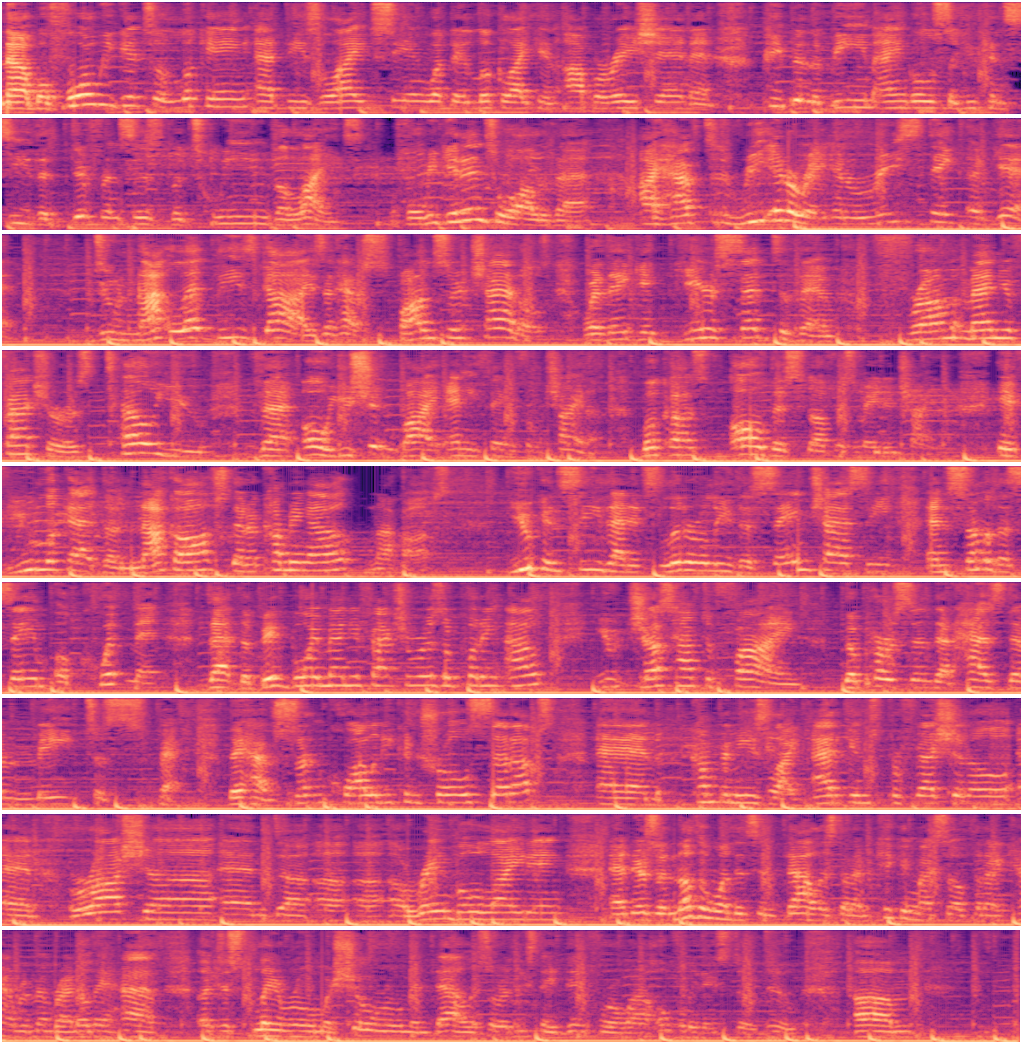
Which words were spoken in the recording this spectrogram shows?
Now, before we get to looking at these lights, seeing what they look like in operation and peeping the beam angles so you can see the differences between the lights, before we get into all of that, I have to reiterate and restate again. Do not let these guys that have sponsored channels where they get gear sent to them from manufacturers tell you that, oh, you shouldn't buy anything from China because all this stuff is made in China. If you look at the knockoffs that are coming out, knockoffs, you can see that it's literally the same chassis and some of the same equipment that the big boy manufacturers are putting out. You just have to find the person that has them made to spec. They have certain quality control setups and companies like Adkins Professional and Rasha and uh, uh, uh, uh, Rainbow Lighting. And there's another one that's in Dallas that I'm kicking myself that I can't remember. I know they have a display room or showroom in Dallas, or at least they did for a while. Hopefully they still do. Um,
